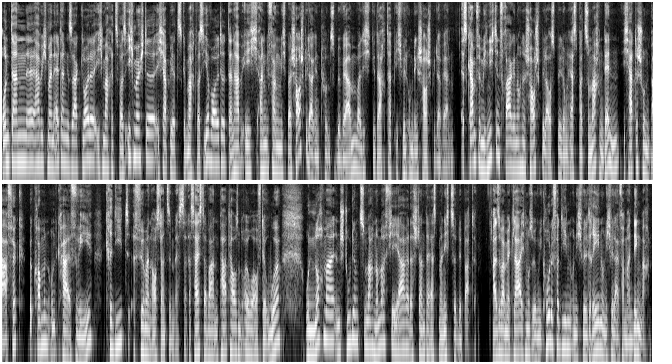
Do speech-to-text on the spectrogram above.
Und dann äh, habe ich meinen Eltern gesagt, Leute, ich mache jetzt, was ich möchte. Ich habe jetzt gemacht, was ihr wolltet. Dann habe ich angefangen, mich bei Schauspielagenturen zu bewerben, weil ich gedacht habe, ich will unbedingt Schauspieler werden. Es kam für mich nicht in Frage, noch eine Schauspielausbildung erstmal zu machen, denn ich hatte schon BAföG bekommen und KfW-Kredit für mein Auslandssemester. Das heißt, da waren ein paar tausend Euro auf der Uhr. Und nochmal ein Studium zu machen, nochmal vier Jahre, das stand da erstmal nicht zur Debatte. Also war mir klar, ich muss irgendwie Kohle verdienen und ich will drehen und ich will einfach mein Ding machen.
